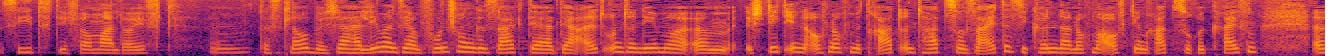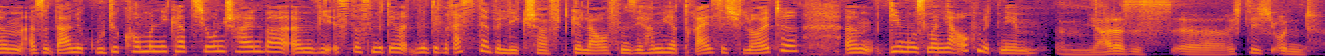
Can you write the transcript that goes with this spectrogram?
sieht, die Firma läuft das glaube ich. Ja, Herr Lehmann, Sie haben vorhin schon gesagt, der, der Altunternehmer ähm, steht Ihnen auch noch mit Rat und Tat zur Seite. Sie können da noch mal auf den Rat zurückgreifen. Ähm, also da eine gute Kommunikation scheinbar. Ähm, wie ist das mit dem, mit dem Rest der Belegschaft gelaufen? Sie haben hier 30 Leute. Ähm, die muss man ja auch mitnehmen. Ähm, ja, das ist äh, richtig und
